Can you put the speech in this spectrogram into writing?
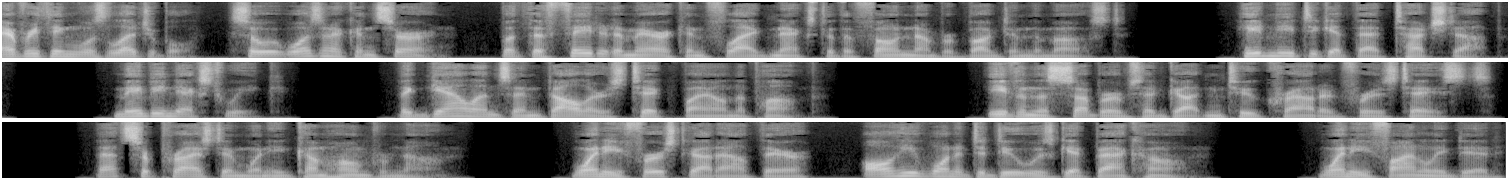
Everything was legible, so it wasn't a concern, but the faded American flag next to the phone number bugged him the most. He'd need to get that touched up. Maybe next week. The gallons and dollars ticked by on the pump. Even the suburbs had gotten too crowded for his tastes. That surprised him when he'd come home from Nam. When he first got out there, all he wanted to do was get back home. When he finally did,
